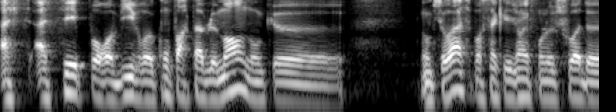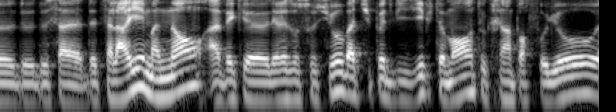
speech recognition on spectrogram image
assez, pour vivre confortablement. Donc, euh, donc c'est c'est pour ça que les gens ils font le choix d'être salariés. Maintenant, avec les réseaux sociaux, bah, tu peux être visible justement, te créer un portfolio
